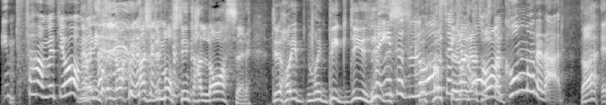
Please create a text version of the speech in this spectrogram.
inte fan vet jag. Nej, men, men inte la- alltså du måste ju inte ha laser. Du har ju, ju byggde ju hus men inte ens laser kan 1700-tal. åstadkomma det där. Va? Eh,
